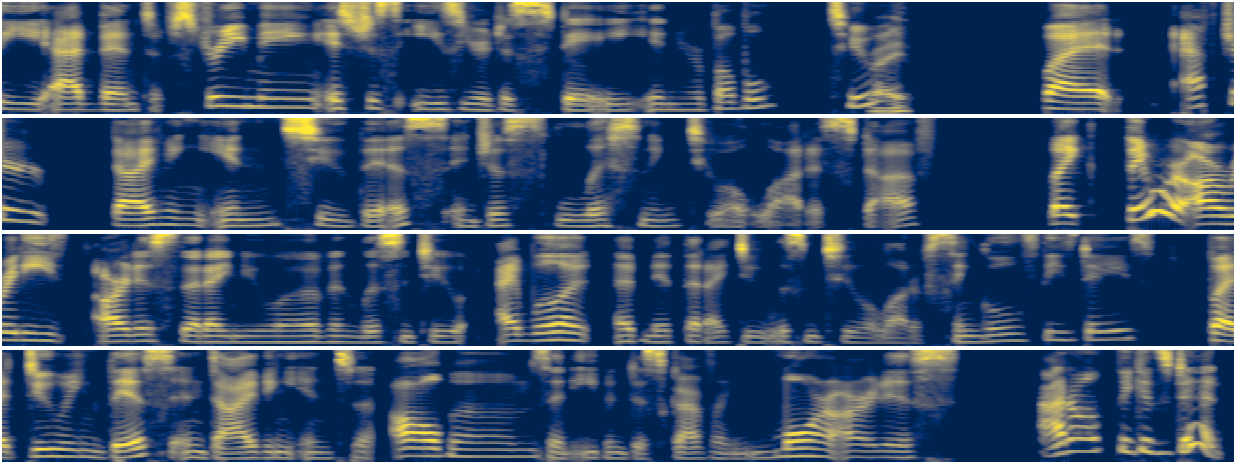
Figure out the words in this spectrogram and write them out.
the advent of streaming, it's just easier to stay in your bubble too. right? But after diving into this and just listening to a lot of stuff, like there were already artists that I knew of and listened to. I will admit that I do listen to a lot of singles these days, but doing this and diving into albums and even discovering more artists, I don't think it's dead.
